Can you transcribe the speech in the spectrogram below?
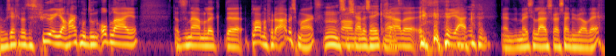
hoe zeg je dat, het vuur in je hart moet doen oplaaien. Dat is namelijk de plannen voor de arbeidsmarkt. Mm, sociale zekerheid. Sociale, ja, de meeste luisteraars zijn nu wel weg.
